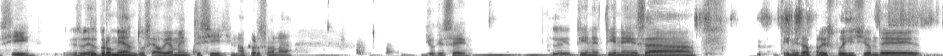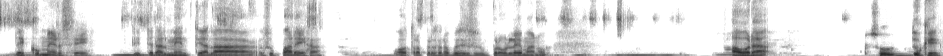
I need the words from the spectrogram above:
sí, es, es bromeando. O sea, obviamente sí, una persona, yo qué sé, tiene, tiene esa, tiene esa predisposición de, de comerse literalmente a, la, a su pareja o a otra persona, pues eso es un problema, ¿no? Ahora, So- Duque,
